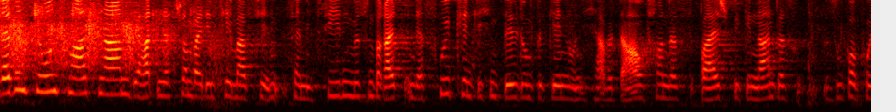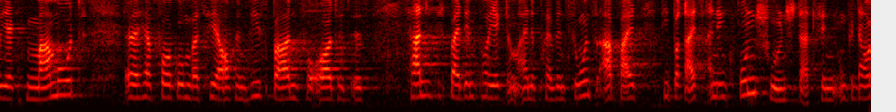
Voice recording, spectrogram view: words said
Präventionsmaßnahmen, wir hatten das schon bei dem Thema Femiziden, müssen bereits in der frühkindlichen Bildung beginnen. Ich habe da auch schon das Beispiel genannt, das Superprojekt Mammut äh, hervorgehoben, was hier auch in Wiesbaden verortet ist. Es handelt sich bei dem Projekt um eine Präventionsarbeit, die bereits an den Grundschulen stattfindet. Genau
